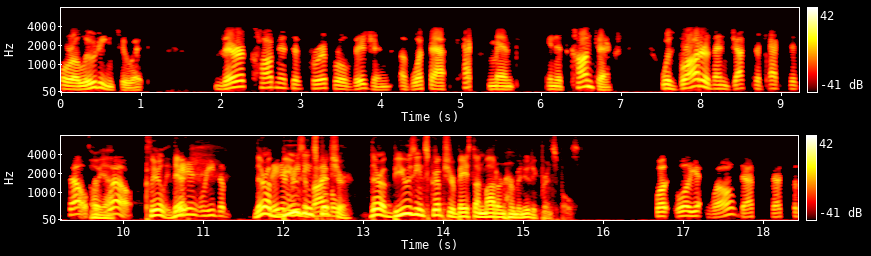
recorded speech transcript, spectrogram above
or alluding to it, their cognitive peripheral vision of what that text meant in its context was broader than just the text itself Oh, as yeah. well. Clearly, They they're didn't read the they're they abusing the scripture. They're abusing scripture based on modern hermeneutic principles. well. Well, yeah. Well, that's that's the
